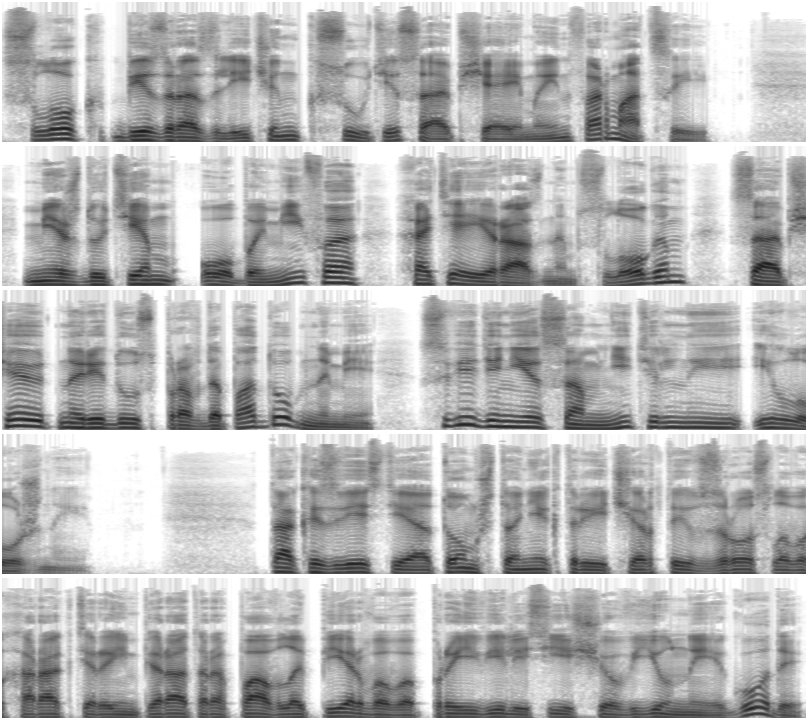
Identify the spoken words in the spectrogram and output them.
слог безразличен к сути сообщаемой информации. Между тем, оба мифа, хотя и разным слогом, сообщают наряду с правдоподобными сведения сомнительные и ложные. Так известие о том, что некоторые черты взрослого характера императора Павла I проявились еще в юные годы,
